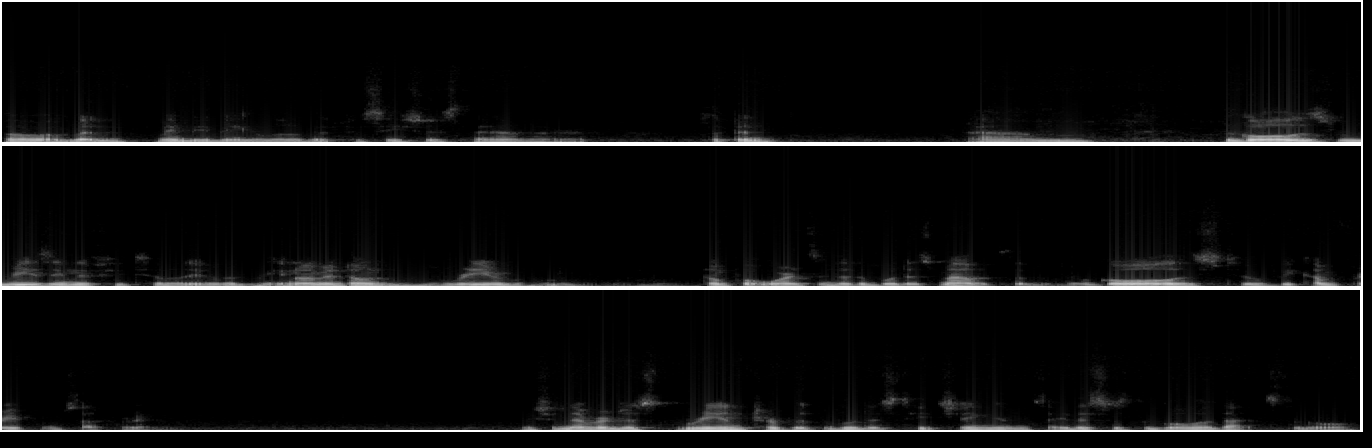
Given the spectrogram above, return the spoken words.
So, but maybe being a little bit facetious there, or flippant. Um, the goal is raising the futility. You know, I mean, don't re, don't put words into the Buddha's mouth. The, the goal is to become free from suffering. We should never just reinterpret the Buddha's teaching and say this is the goal or that's the goal.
